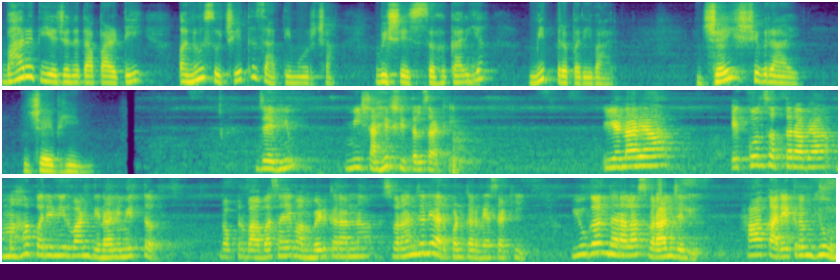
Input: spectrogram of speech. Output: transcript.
भारतीय जनता पार्टी अनुसूचित जाती मोर्चा विशेष सहकार्य मित्र परिवार. जय शिवराय जय भीम. जय भीम मी शाहीर शीतलसाठी. येणाऱ्या एकोणसत्तराव्या महापरिनिर्वाण दिनानिमित्त डॉक्टर बाबासाहेब आंबेडकरांना स्वरांजली अर्पण करण्यासाठी युगंधराला स्वरांजली हा कार्यक्रम घेऊन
